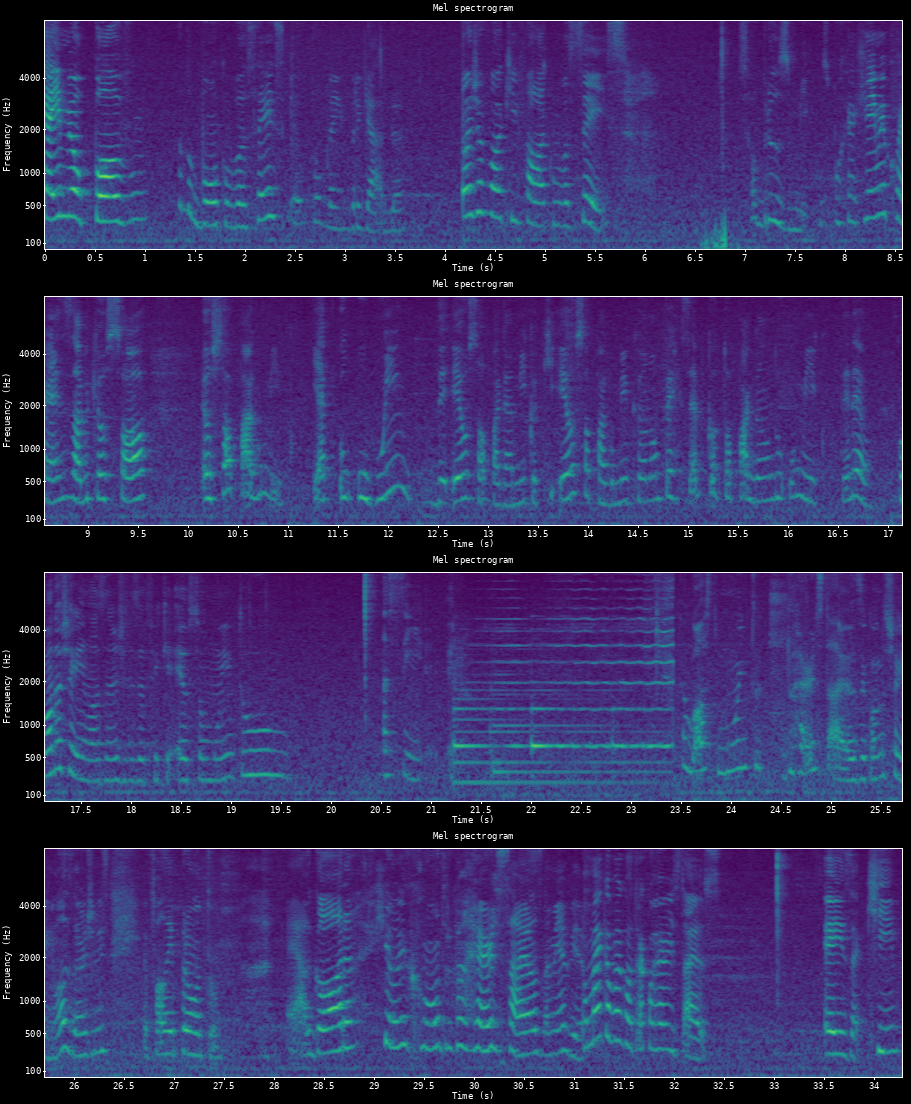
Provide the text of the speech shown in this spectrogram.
E aí, meu povo, tudo bom com vocês? Eu tô bem, obrigada. Hoje eu vou aqui falar com vocês sobre os micos, porque quem me conhece sabe que eu só eu só pago mico. E é, o, o, ruim de eu só pagar mico é que eu só pago mico e eu não percebo que eu tô pagando o mico, entendeu? Quando eu cheguei em Los Angeles, eu fiquei. Eu sou muito. Assim. Eu gosto muito do hairstyles. E quando eu cheguei em Los Angeles, eu falei, pronto. É agora que eu encontro com hairstyles na minha vida. Como é que eu vou encontrar com hairstyles? Eis aqui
